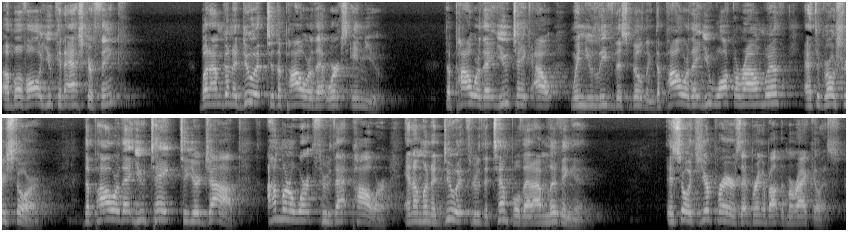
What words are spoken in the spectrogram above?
above all you can ask or think, but I'm going to do it to the power that works in you. The power that you take out when you leave this building. The power that you walk around with at the grocery store the power that you take to your job. I'm going to work through that power and I'm going to do it through the temple that I'm living in. And so it's your prayers that bring about the miraculous.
